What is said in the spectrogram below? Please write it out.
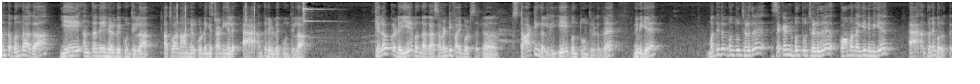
ಅಂತ ಬಂದಾಗ ಎ ಅಂತಾನೆ ಹೇಳಬೇಕು ಅಂತಿಲ್ಲ. ಅಥವಾ ನಾನು ಹೇಳ್ಕೊಟ್ಟಂಗೆ ಸ್ಟಾರ್ಟಿಂಗಲ್ಲಿ ಆ ಅಂತ ಹೇಳಬೇಕು ಅಂತಿಲ್ಲ. ಕೆಲವು ಕಡೆ ಎ ಬಂದಾಗ ಸೆವೆಂಟಿ ಫೈವ್ ಪರ್ಸೆಂಟ್ ಸ್ಟಾರ್ಟಿಂಗಲ್ಲಿ ಎ ಬಂತು ಅಂತ ಹೇಳಿದ್ರೆ ನಿಮಗೆ ಮಧ್ಯದಲ್ಲಿ ಬಂತು ಅಂತ ಹೇಳಿದ್ರೆ ಸೆಕೆಂಡ್ ಬಂತು ಅಂತ ಹೇಳಿದ್ರೆ ಕಾಮನ್ ಆಗಿ ನಿಮಗೆ ಆ ಅಂತಾನೆ ಬರುತ್ತೆ.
